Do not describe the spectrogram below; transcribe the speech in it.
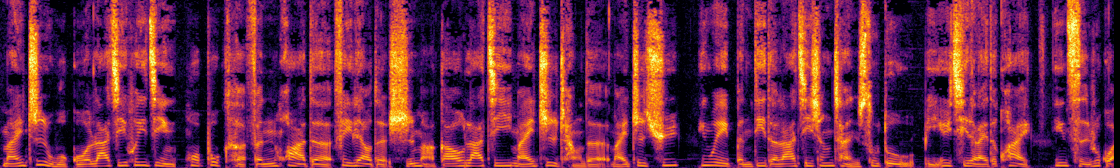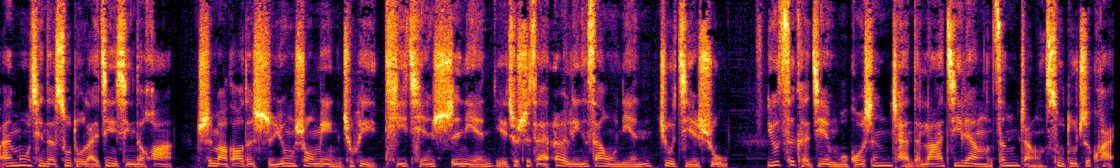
埋置我国垃圾灰烬或不可焚化的废料的石马高垃圾埋置场的埋置区。因为本地的垃圾生产速度比预期来得快，因此如果按目前的速度来进行的话，石马膏的使用寿命就会提前十年，也就是在二零三五年就结束。由此可见，我国生产的垃圾量增长速度之快。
